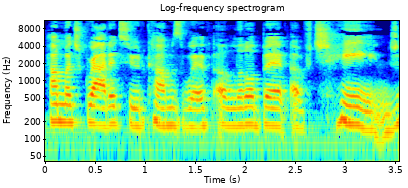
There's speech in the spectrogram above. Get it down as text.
how much gratitude comes with a little bit of change.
